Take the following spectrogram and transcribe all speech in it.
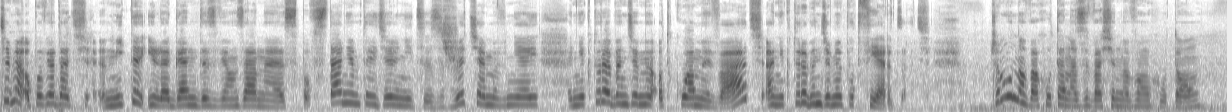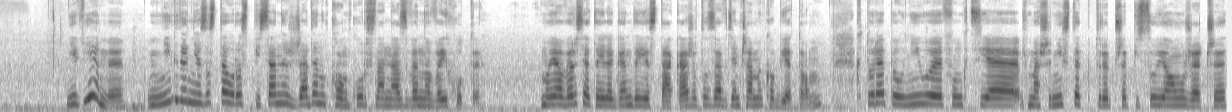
Będziemy opowiadać mity i legendy związane z powstaniem tej dzielnicy, z życiem w niej. Niektóre będziemy odkłamywać, a niektóre będziemy potwierdzać. Czemu Nowa Huta nazywa się Nową Hutą? Nie wiemy. Nigdy nie został rozpisany żaden konkurs na nazwę Nowej Huty. Moja wersja tej legendy jest taka, że to zawdzięczamy kobietom, które pełniły funkcję maszynistek, które przepisują rzeczy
